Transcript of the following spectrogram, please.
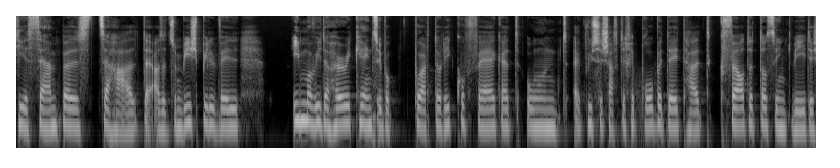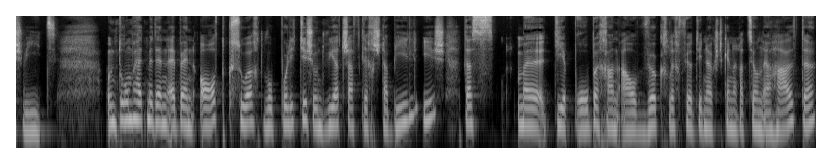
die Samples zu erhalten. Also zum Beispiel, weil immer wieder Hurricanes über Puerto Rico fegen und wissenschaftliche Proben dort halt geförderter sind wie in der Schweiz. Und darum hat man dann eben einen Ort gesucht, wo politisch und wirtschaftlich stabil ist, dass man die Probe kann auch wirklich für die nächste Generation erhalten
